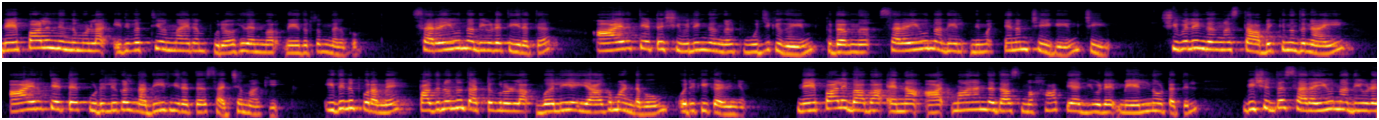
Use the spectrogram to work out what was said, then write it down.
നേപ്പാളിൽ നിന്നുമുള്ള ഇരുപത്തിയൊന്നായിരം പുരോഹിതന്മാർ നേതൃത്വം നൽകും. സരയൂ നദിയുടെ തീരത്ത് ആയിരത്തിയെട്ട് ശിവലിംഗങ്ങൾ പൂജിക്കുകയും തുടർന്ന് സരയൂ നദിയിൽ നിമജ്ഞനം ചെയ്യുകയും ചെയ്യും. ശിവലിംഗങ്ങൾ സ്ഥാപിക്കുന്നതിനായി ആയിരത്തിയെട്ട് കുടിലുകൾ നദീതീരത്ത് സജ്ജമാക്കി. ഇതിനു പുറമെ പതിനൊന്ന് തട്ടുകളുള്ള വലിയ യാഗമണ്ഡപവും ഒരുക്കി കഴിഞ്ഞു. നേപ്പാളി ബാബ എന്ന ആത്മാനന്ദദാസ് മഹാത്യാഗിയുടെ മേൽനോട്ടത്തിൽ വിശുദ്ധ സരയൂ നദിയുടെ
